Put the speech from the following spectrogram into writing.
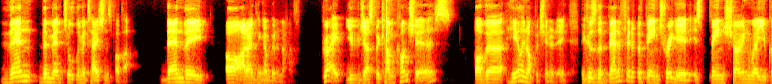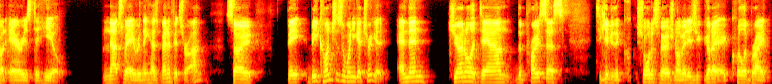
Then the mental limitations pop up. Then the, oh, I don't think I'm good enough. Great. You've just become conscious of a healing opportunity because the benefit of being triggered is being shown where you've got areas to heal. And that's where everything has benefits, right? So be be conscious of when you get triggered and then journal it down. The process to give you the shortest version of it is you've got to equilibrate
